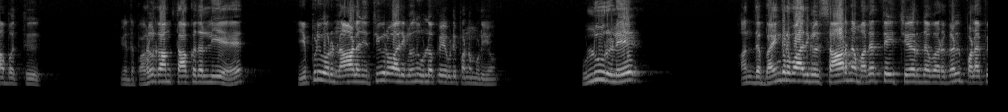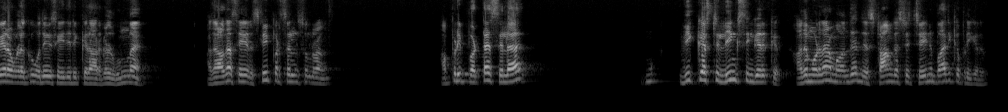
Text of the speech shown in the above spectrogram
ஆபத்து. இந்த பகல்காம் தாக்குதல்லையே எப்படி ஒரு நாலஞ்சு தீவிரவாதிகள் வந்து உள்ளே போய் எப்படி பண்ண முடியும்? உள்ளூரிலே அந்த பயங்கரவாதிகள் சார்ந்த மதத்தைச் சேர்ந்தவர்கள் பல பேர் அவங்களுக்கு உதவி செய்திருக்கிறார்கள். உண்மை. அதனால தான் செய்ய ஸ்லீப்பர் செல் சொல்கிறாங்க அப்படிப்பட்ட சில வீக்கஸ்ட் லிங்க்ஸ் இங்கே இருக்குது அது மூலம் தான் நம்ம வந்து இந்த ஸ்ட்ராங்கஸ்ட் செயின் பாதிக்கப்படுகிறது.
